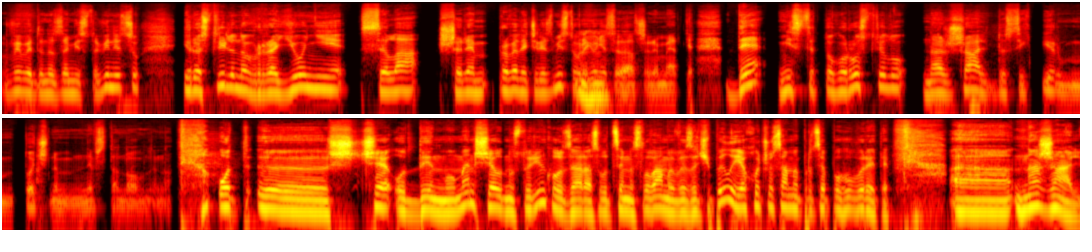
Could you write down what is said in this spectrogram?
виведено за місто Вінницю і розстріляно в районі села Шерем, провели через місто в районі села Шереметки, де місце того розстрілу, на жаль, до сих пір точно не встановлено. От е, ще один момент, ще одну сторінку. От зараз от цими словами ви зачепили. Я хочу саме про це поговорити. Е, на жаль,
